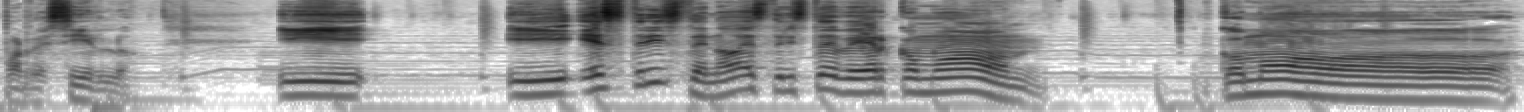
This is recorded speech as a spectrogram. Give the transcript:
por decirlo. Y, y es triste, ¿no? Es triste ver cómo... Cómo...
